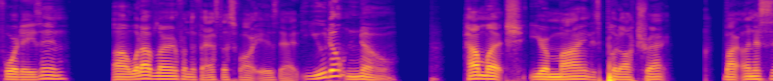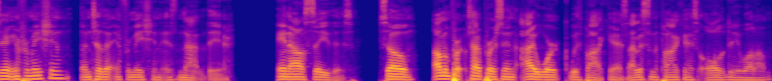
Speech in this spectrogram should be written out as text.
four days in. Uh, what I've learned from the fast thus far is that you don't know how much your mind is put off track by unnecessary information until that information is not there. And I'll say this. So I'm a type of person I work with podcasts. I listen to podcasts all day while I'm,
